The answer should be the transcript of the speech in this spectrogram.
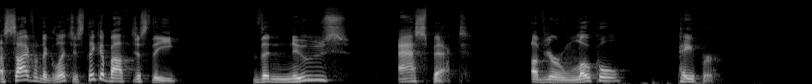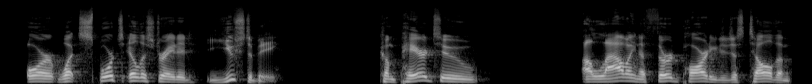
aside from the glitches, think about just the the news aspect of your local paper or what Sports Illustrated used to be compared to allowing a third party to just tell them,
